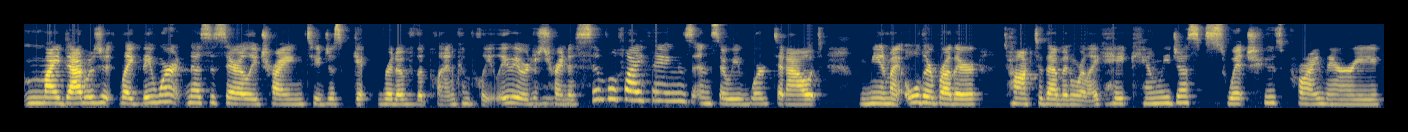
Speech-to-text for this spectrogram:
my dad was ju- like they weren't necessarily trying to just get rid of the plan completely. They were just trying to simplify things and so we worked it out. Me and my older brother talked to them and we're like hey can we just switch who's primary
